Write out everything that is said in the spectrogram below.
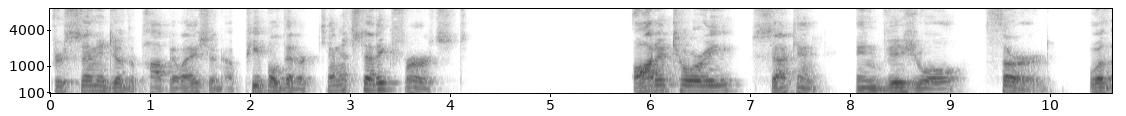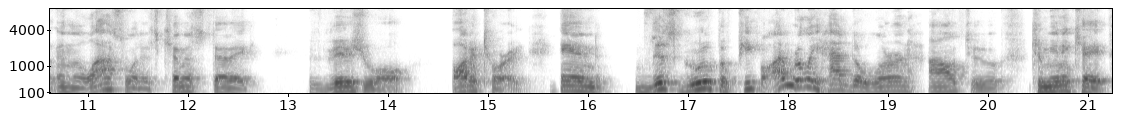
percentage of the population of people that are kinesthetic first, auditory second, and visual third, and the last one is kinesthetic, visual, auditory. And this group of people, I really had to learn how to communicate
